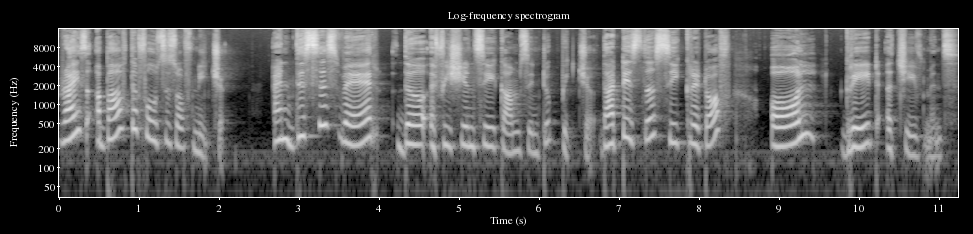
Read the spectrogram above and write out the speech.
rise above the forces of nature. And this is where the efficiency comes into picture. That is the secret of all great achievements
